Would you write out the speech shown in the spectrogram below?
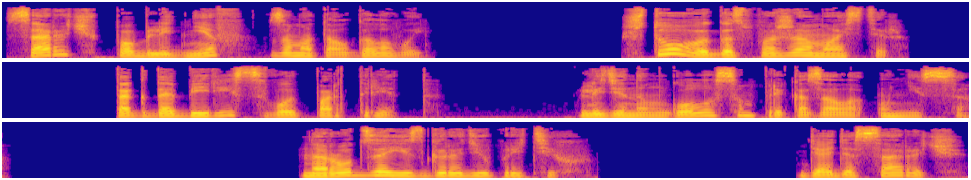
Сарыч, побледнев, замотал головой. «Что вы, госпожа мастер?» «Тогда бери свой портрет», — ледяным голосом приказала Униса. Народ за изгородью притих. Дядя Сарыч,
